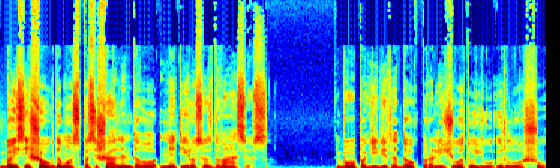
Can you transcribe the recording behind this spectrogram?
baisiai šaukdamos pasišalindavo netyrosios dvasios. Buvo pagydyta daug paralyžiuotųjų ir luošų.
